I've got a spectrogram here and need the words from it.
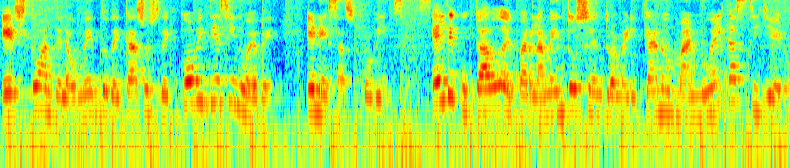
esto ante el aumento de casos de COVID-19 en esas provincias. El diputado del Parlamento Centroamericano Manuel Castillero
